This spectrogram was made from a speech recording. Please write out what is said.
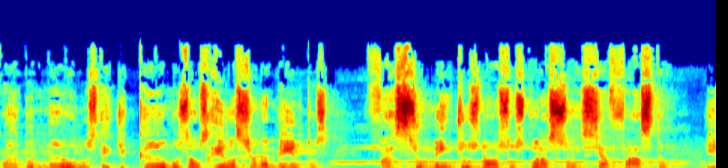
quando não nos dedicamos aos relacionamentos, facilmente os nossos corações se afastam e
